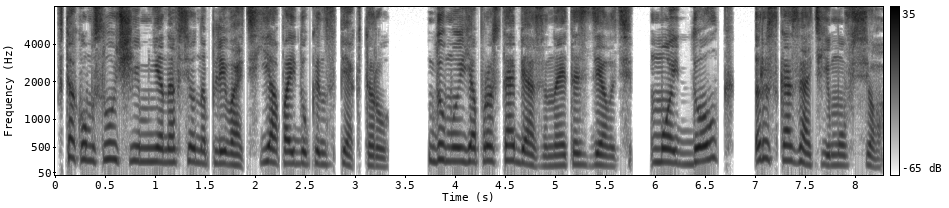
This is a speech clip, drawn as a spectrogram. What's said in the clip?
В таком случае мне на все наплевать, я пойду к инспектору. Думаю, я просто обязана это сделать. Мой долг — рассказать ему все.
